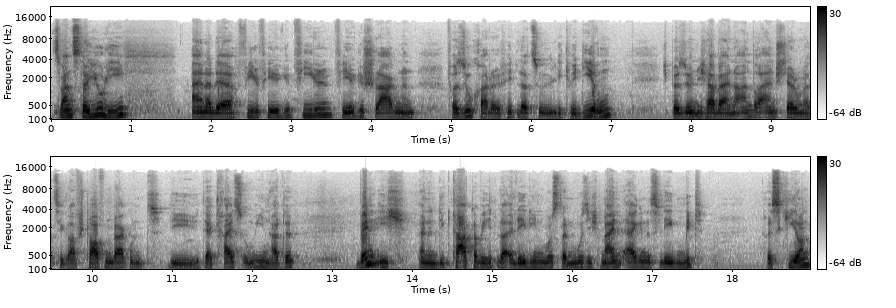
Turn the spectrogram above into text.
20. Juli, einer der viel, viel, vielen fehlgeschlagenen Versuche, Adolf Hitler zu liquidieren. Ich persönlich habe eine andere Einstellung, als die Graf Stauffenberg und die, der Kreis um ihn hatte. Wenn ich einen Diktator wie Hitler erledigen muss, dann muss ich mein eigenes Leben mit riskieren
